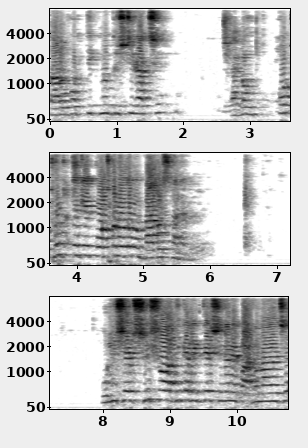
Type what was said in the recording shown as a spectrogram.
তার উপর তীক্ষ্ণ দৃষ্টি রাখছে এবং কঠোর থেকে কঠোরতম ব্যবস্থা নেবে। পুলিশের শীর্ষ আধিকারিকদের সেখানে পাঠানো হয়েছে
